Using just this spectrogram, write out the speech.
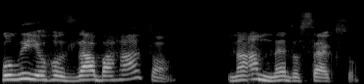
коли його забагато, нам не до сексу.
